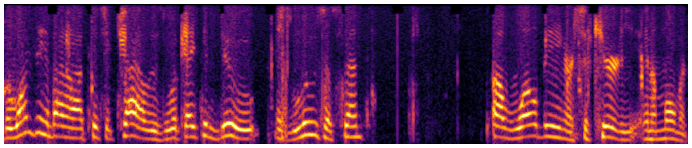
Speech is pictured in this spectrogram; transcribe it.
the one thing about an autistic child is what they can do is lose a sense of well-being or security in a moment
